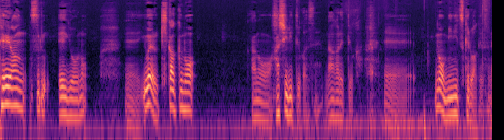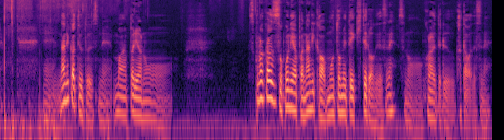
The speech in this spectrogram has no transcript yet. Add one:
提案する営業の、えー、いわゆる企画のあの、走りっていうかですね、流れっていうか、えー、のを身につけるわけですね。えー、何かというとですね、まあやっぱりあの、少なからずそこにやっぱ何かを求めてきてるわけですね。その、来られてる方はですね。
